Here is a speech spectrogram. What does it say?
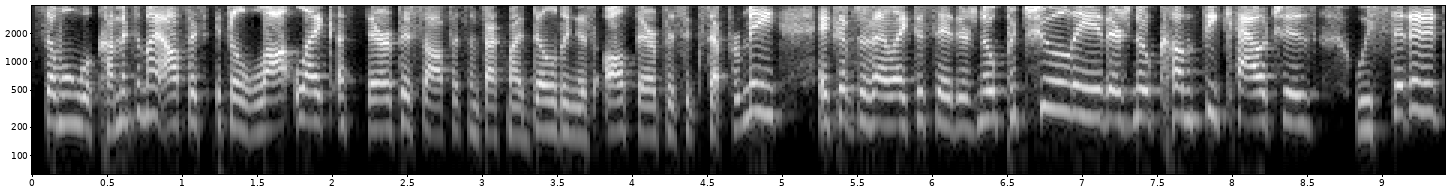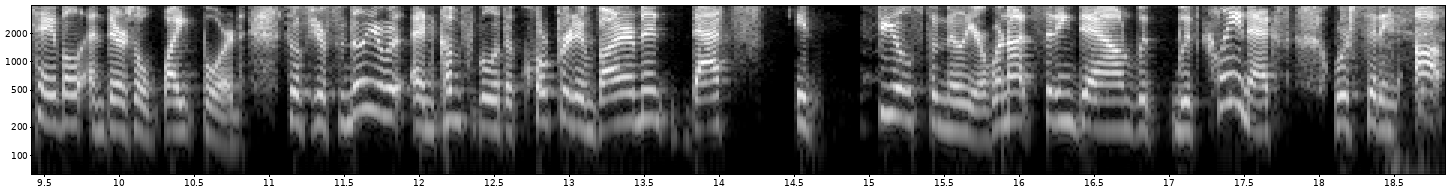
Someone will come into my office. It's a lot like a therapist's office. In fact, my building is all therapists except for me, except as I like to say, there's no patchouli, there's no comfy couches. We sit at a table and there's a whiteboard. So if you're familiar with and comfortable with a corporate environment, that's feels familiar. We're not sitting down with, with Kleenex. We're sitting up,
